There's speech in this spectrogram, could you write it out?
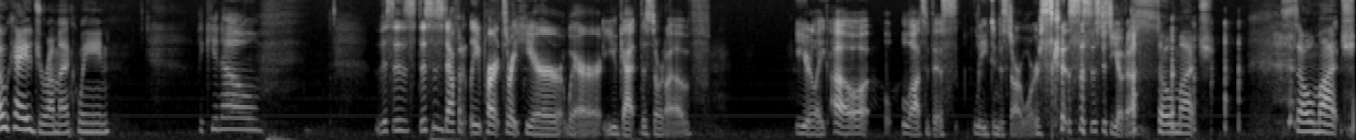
okay, drama queen. like you know this is this is definitely parts right here where you get the sort of you're like oh lots of this leaked into star wars because this is just yoda So much. so much.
